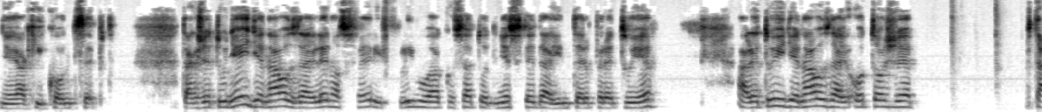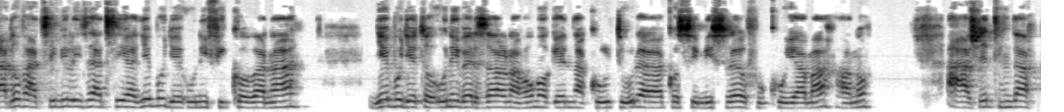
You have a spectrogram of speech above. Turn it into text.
nejaký koncept. Takže tu nejde naozaj len o sféry vplyvu, ako sa to dnes teda interpretuje, ale tu ide naozaj o to, že tá nová civilizácia nebude unifikovaná, nebude to univerzálna homogénna kultúra, ako si myslel Fukuyama, áno, a že teda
